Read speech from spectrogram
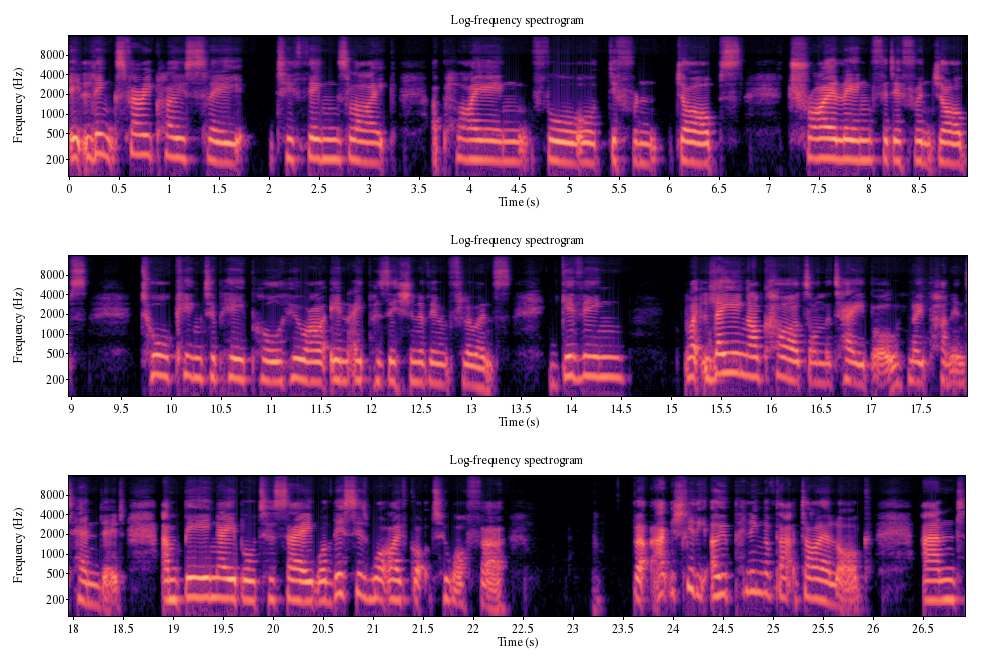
it links very closely to things like applying for different jobs, trialing for different jobs, talking to people who are in a position of influence, giving like laying our cards on the table, no pun intended, and being able to say, well, this is what I've got to offer. But actually, the opening of that dialogue and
